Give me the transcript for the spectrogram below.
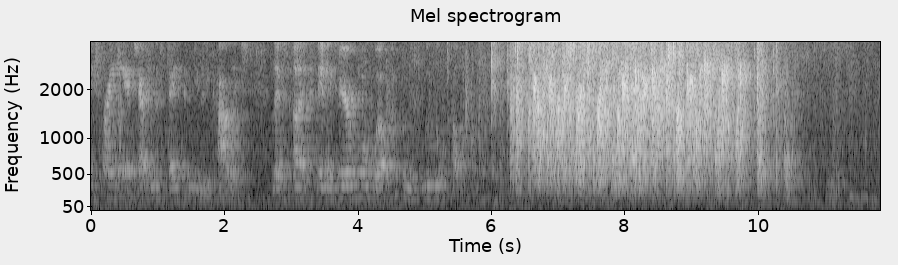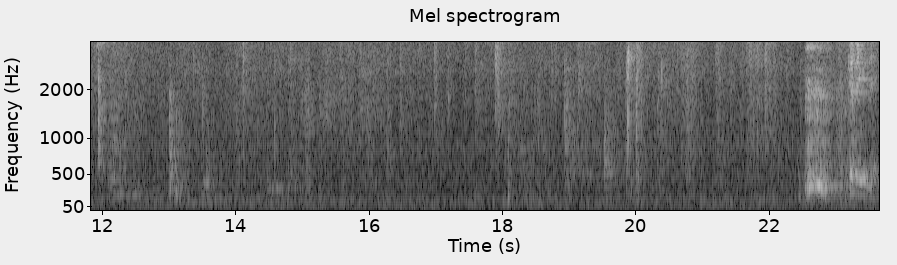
and Training at Chattanooga State Community College. Let's uh, extend a very warm welcome for Ms. Lulu Copeland. Good evening.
